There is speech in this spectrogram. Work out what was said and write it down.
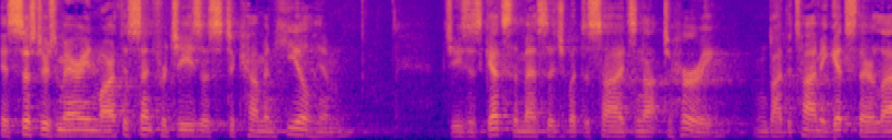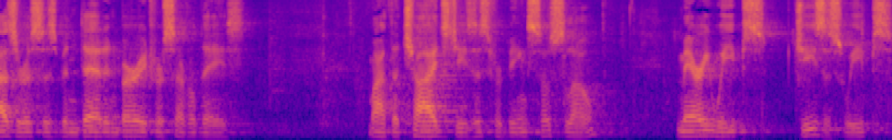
His sisters, Mary and Martha, sent for Jesus to come and heal him. Jesus gets the message but decides not to hurry. And by the time he gets there, Lazarus has been dead and buried for several days. Martha chides Jesus for being so slow. Mary weeps. Jesus weeps.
